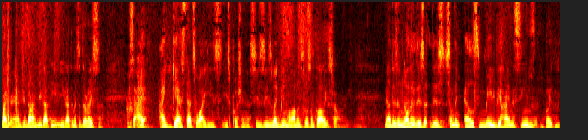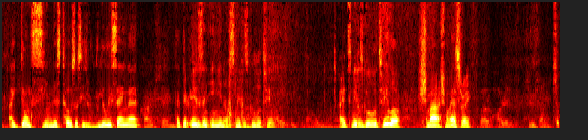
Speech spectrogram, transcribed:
Wipe your hands, you're done. You got the, you got the mitzvah deraisa. So I, I guess that's why he's, he's pushing this. He's, he's like being Zechus and Klal Yisrael. Now there's another there's a, there's something else maybe behind the scenes, but I don't see in this Tosos he's really saying that that there is an Indian of Smichas Gula Tefillah. Right, Smichas Gula Tefillah, Shema, Shema Esrei. So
